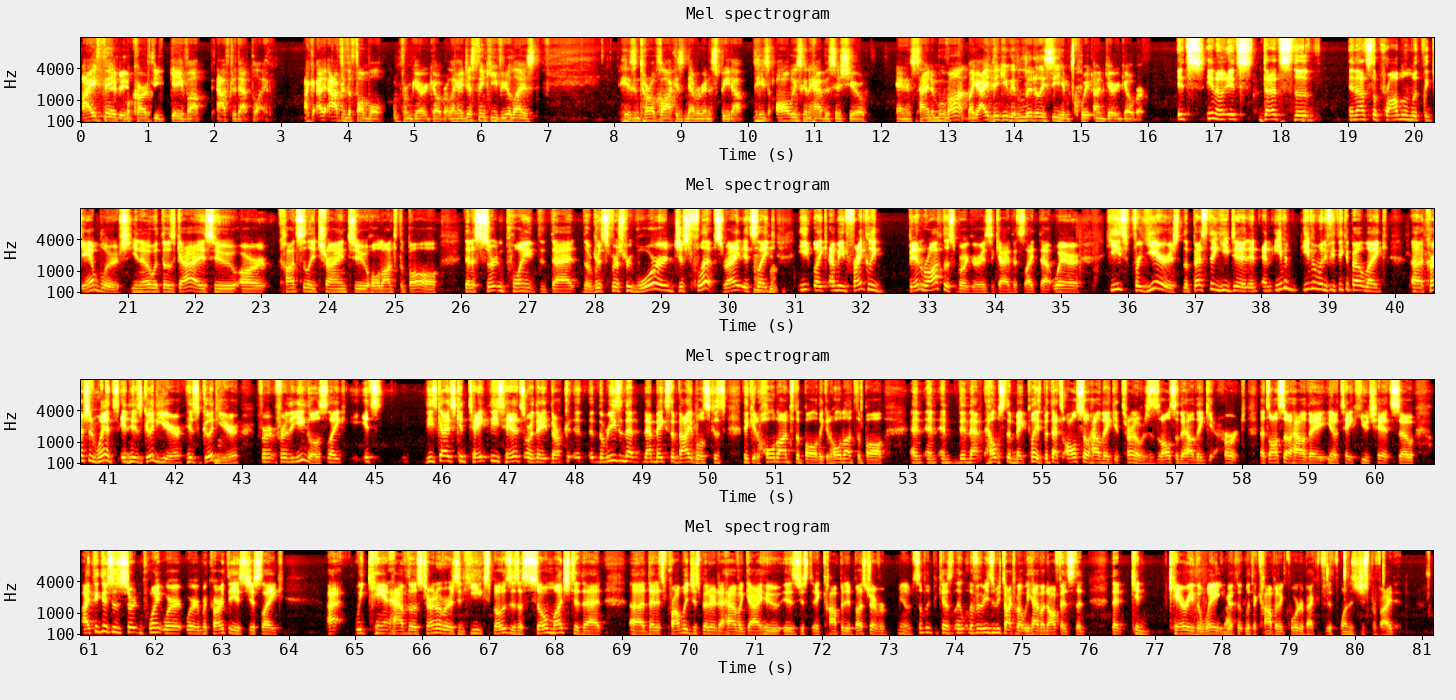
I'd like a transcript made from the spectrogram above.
I think Maybe. McCarthy gave up after that play, like I- after the fumble from Garrett Gilbert. Like, I just think he realized his internal clock is never going to speed up. He's always going to have this issue, and it's time to move on. Like, I think you could literally see him quit on Garrett Gilbert. it's you know it's that's the and that's the problem with the gamblers you know with those guys who are constantly trying to hold on to the ball that a certain point that, that the risk versus reward just flips right it's like mm-hmm. e- like i mean frankly ben roethlisberger is a guy that's like that where he's for years the best thing he did and, and even even when if you think about like uh, Carson Wentz in his good year, his good year for for the Eagles, like it's these guys can take these hits or they they're the reason that that makes them valuable is because they can hold on to the ball they can hold on to the ball and and and then that helps them make plays. But that's also how they get turnovers. This is also the, how they get hurt. That's also how they you know take huge hits. So i think there's a certain point where where mccarthy is just like I, we can't have those turnovers and he exposes us so much to that uh, that it's probably just better to have a guy who is just a competent bus driver, you know, simply because for the reasons we talked about, we have an offense that that can carry the weight Right. with with a competent quarterback if, if one is just provided.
